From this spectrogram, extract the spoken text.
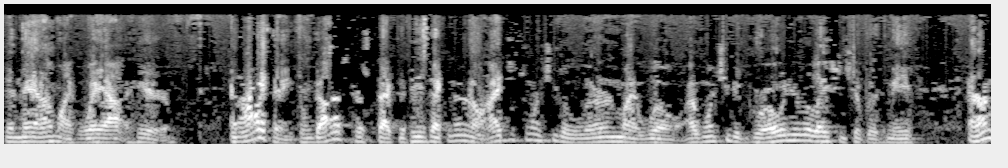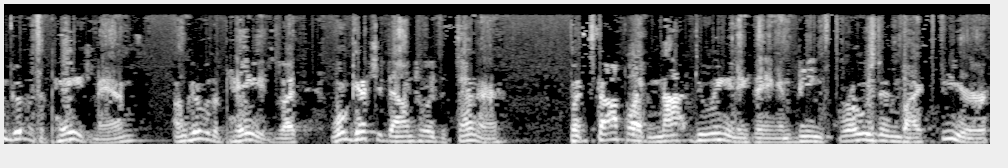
then man, I'm like way out here. And I think from God's perspective, He's like, no, no, no, I just want you to learn my will. I want you to grow in your relationship with me. And I'm good with the page, man. I'm good with a page. Like, we'll get you down toward the center. But stop like not doing anything and being frozen by fear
